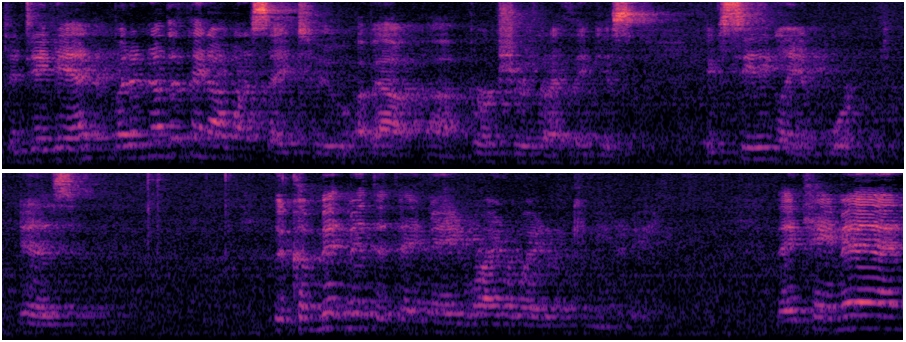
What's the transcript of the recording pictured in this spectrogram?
to dig in. But another thing I want to say too about uh, Berkshire that I think is exceedingly important is the commitment that they made right away to the community. They came in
